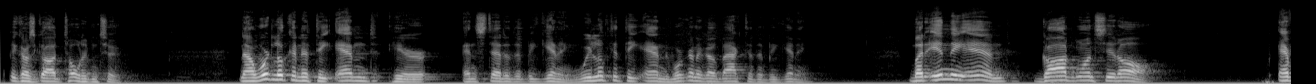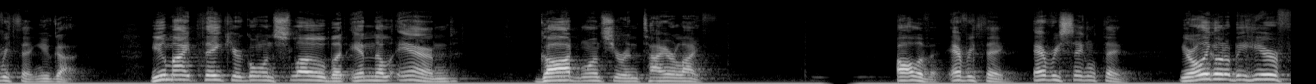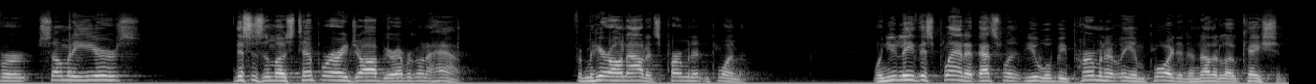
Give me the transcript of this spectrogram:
because God told him to. Now, we're looking at the end here instead of the beginning. We looked at the end. We're going to go back to the beginning. But in the end, God wants it all everything you got. You might think you're going slow, but in the end, God wants your entire life. All of it, everything, every single thing. You're only going to be here for so many years. This is the most temporary job you're ever going to have. From here on out, it's permanent employment. When you leave this planet, that's when you will be permanently employed at another location.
